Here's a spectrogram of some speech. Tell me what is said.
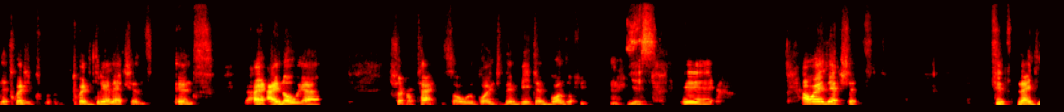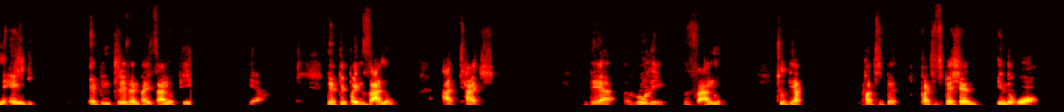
the 2023 elections. And I, I know we are short of time, so we'll go into the meat and bones of it. Yes. Uh, our elections since 1980 have been driven by ZANU PF. Yeah. The people in ZANU attach their ruling ZANU to their particip participation in the war.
